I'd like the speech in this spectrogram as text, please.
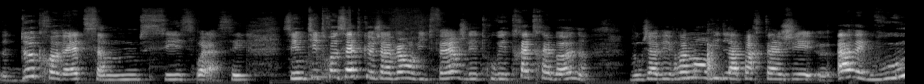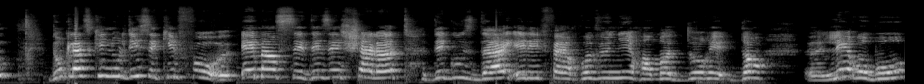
de crevettes. C'est voilà, c'est une petite recette que j'avais envie de faire. Je l'ai trouvée très très bonne. Donc j'avais vraiment envie de la partager euh, avec vous. Donc là, ce qu'il nous le dit, c'est qu'il faut euh, émincer des échalotes, des gousses d'ail et les faire revenir en mode doré dans les robots.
